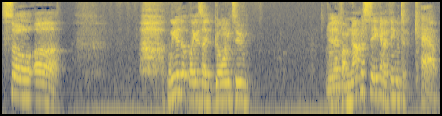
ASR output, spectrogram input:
So, uh, we end up, like I said, going to, and if I'm not mistaken, I think we took a cab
